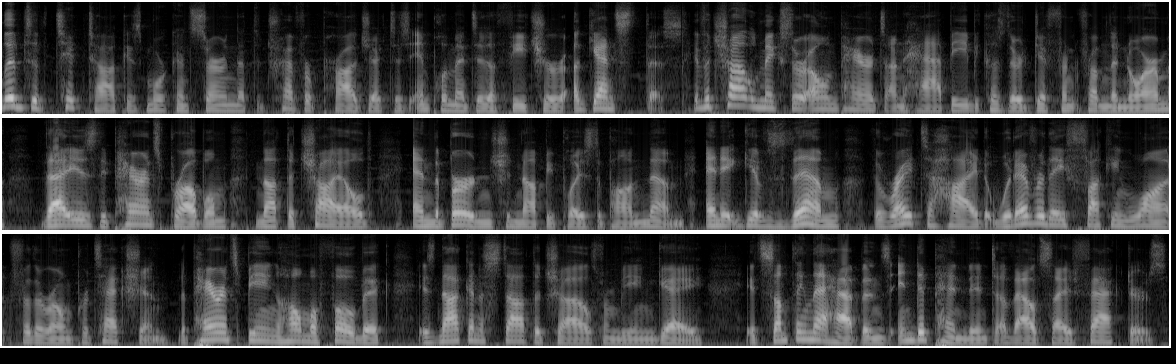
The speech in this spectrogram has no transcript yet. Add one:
Libs of TikTok is more concerned that the Trevor Project has implemented a feature against this. If a child makes their own parents unhappy because they're different from the norm, that is the parent's problem, not the child, and the burden should not be placed upon them. And it gives them the right to hide whatever they fucking want for their own protection. The parents being homophobic is not going to stop the child from being gay. It's something that happens independent of outside factors.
